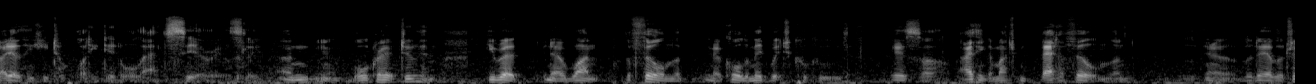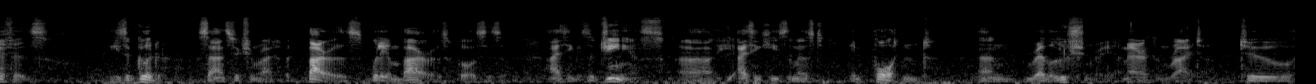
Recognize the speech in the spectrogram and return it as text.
But I don't think he took what he did all that seriously. And, you know, all credit to him. He wrote, you know, one, the film that, you know, called The Midwich Cuckoos is, uh, I think, a much better film than, you know, The Day of the Triffids. He's a good science fiction writer. But Burroughs, William Burroughs, of course, is, a, I think, is a genius. Uh, he, I think he's the most important and revolutionary American writer to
